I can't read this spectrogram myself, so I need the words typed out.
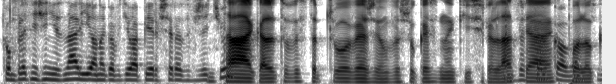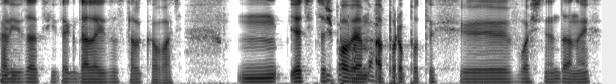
Kompletnie się nie znali i ona go widziała pierwszy raz w życiu. Tak, ale tu wystarczyło, wiesz, ją wyszukać na jakichś relacjach, po nie? lokalizacji i tak dalej, zastalkować. Mm, Ja ci coś powiem a propos tych y, właśnie danych.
